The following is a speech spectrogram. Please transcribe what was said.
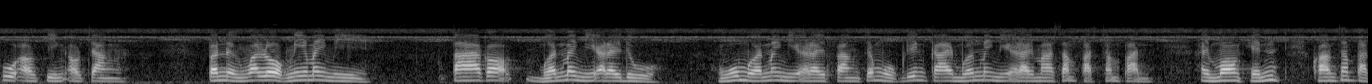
ผู้เอาจริงเอาจัง ประหนึ่งว่าโลกนี้ไม่มี ตาก็เหมือนไม่มีอะไรดู หูเหมือนไม่มีอะไรฟัง จมูกลิ้นกายเหมือนไม่มีอะไรมาสัมผัสสัมพันธ์ ให้มองเห็นความสัมผัส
